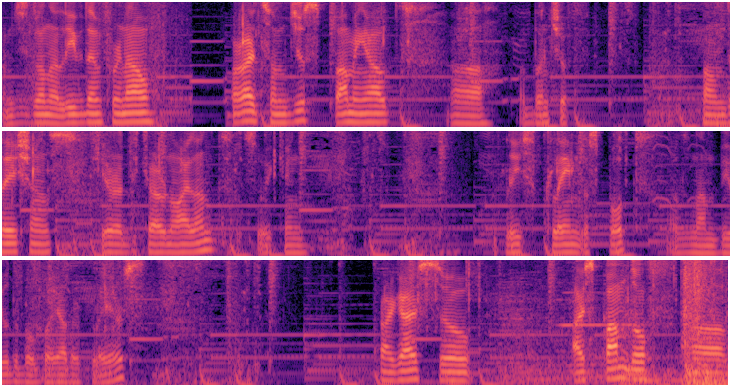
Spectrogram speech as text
I'm just gonna leave them for now. Alright, so I'm just spamming out uh, a bunch of foundations here at the Carno Island so we can at least claim the spot as non-buildable by other players. Alright guys, so I spammed off uh,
